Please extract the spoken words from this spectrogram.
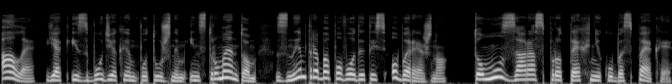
Але, як і з будь-яким потужним інструментом, з ним треба поводитись обережно. Тому зараз про техніку безпеки.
